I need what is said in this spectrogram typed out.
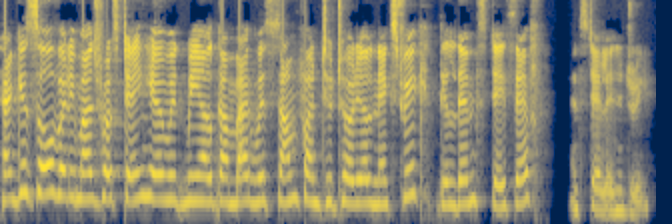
Thank you so very much for staying here with me. I'll come back with some fun tutorial next week. Till then, stay safe and stay legendary.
